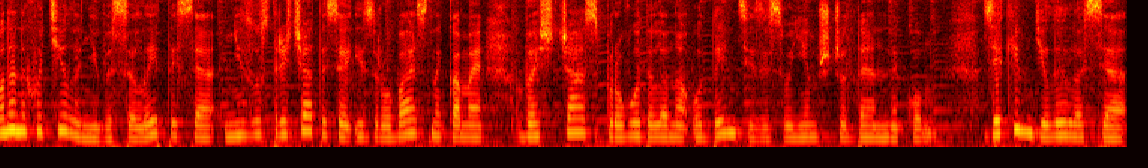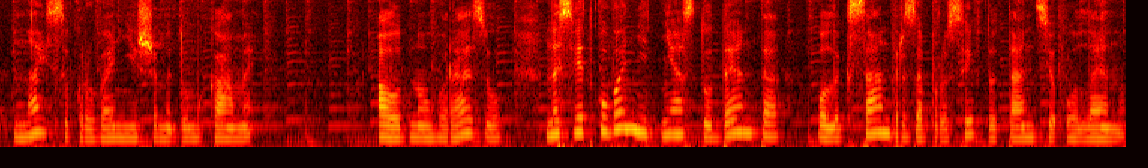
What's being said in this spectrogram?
Вона не хотіла ні веселитися, ні зустрічатися із ровесниками, весь час проводила наодинці зі своїм щоденником, з яким ділилася найсокровеннішими думками. А одного разу на святкуванні Дня студента Олександр запросив до танцю Олену.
